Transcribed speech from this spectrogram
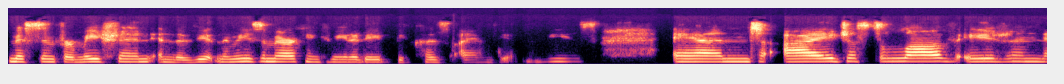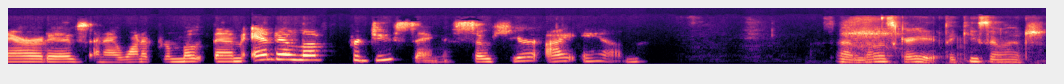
misinformation in the Vietnamese American community because I am Vietnamese, and I just love Asian narratives and I want to promote them and I love producing. So here I am. Awesome. That was great. Thank you so much.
